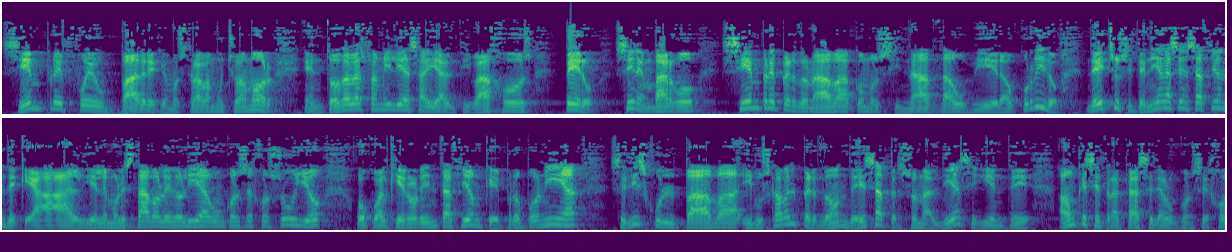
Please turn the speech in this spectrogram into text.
Siempre fue un padre que mostraba mucho amor. En todas las familias hay altibajos, pero, sin embargo, siempre perdonaba como si nada hubiera ocurrido. De hecho, si tenía la sensación de que a alguien le molestaba o le dolía algún consejo suyo o cualquier orientación que proponía, se disculpaba y buscaba el perdón de esa persona al día siguiente, aunque se tratase de algún consejo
